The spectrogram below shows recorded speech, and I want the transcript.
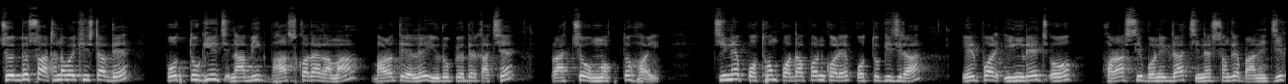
চোদ্দশো আটানব্বই খ্রিস্টাব্দে পর্তুগিজ নাবিক ভাস্কদা গামা ভারতে এলে ইউরোপীয়দের কাছে প্রাচ্য উন্মুক্ত হয়। চীনে প্রথম পদার্পণ করে পর্তুগিজরা। এরপর ইংরেজ ও ফরাসি বণিকরা চীনের সঙ্গে বাণিজ্যিক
